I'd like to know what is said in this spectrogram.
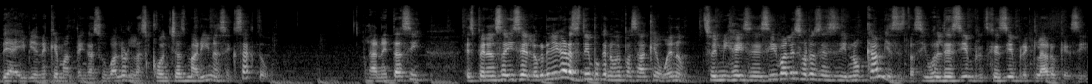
de ahí viene que mantenga su valor. Las conchas marinas, exacto. La neta, sí. Esperanza dice: Logré llegar a ese tiempo que no me pasaba. Que bueno, soy mi hija. Dice: Decir vales horas es decir, no cambies, estás igual de siempre. Es que siempre, claro que sí.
